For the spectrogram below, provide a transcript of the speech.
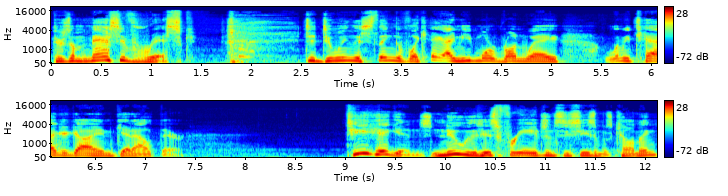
there's a massive risk to doing this thing of like, hey, I need more runway. Let me tag a guy and get out there. Tee Higgins knew that his free agency season was coming.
